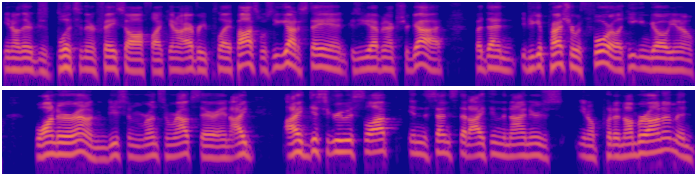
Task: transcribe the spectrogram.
you know they're just blitzing their face off like you know every play possible. So you got to stay in because you have an extra guy. But then if you get pressure with four, like he can go you know wander around and do some run some routes there. And I I disagree with Slop in the sense that I think the Niners, you know, put a number on him and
